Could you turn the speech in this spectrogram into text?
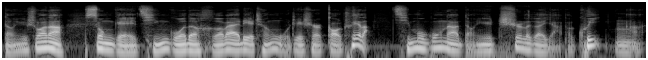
等于说呢，送给秦国的河外列城武这事儿告吹了。秦穆公呢，等于吃了个哑巴亏啊！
